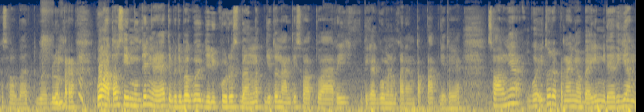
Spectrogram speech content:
kesel banget. Gue belum pernah, gue gak tahu sih mungkin nggak ya tiba-tiba gue jadi kurus banget gitu nanti suatu hari ketika gue menemukan yang tepat gitu ya. Soalnya gue itu udah pernah nyobain dari yang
